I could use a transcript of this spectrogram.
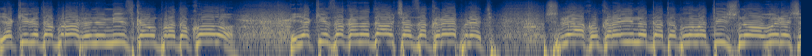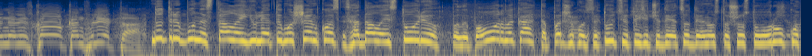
які відображені в мінському протоколу, які законодавчо закреплять шлях України до дипломатичного вирішення військового конфлікту. До трибуни стала Юлія Тимошенко, згадала історію Пилипа Орлика та першу конституцію 1996 року.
